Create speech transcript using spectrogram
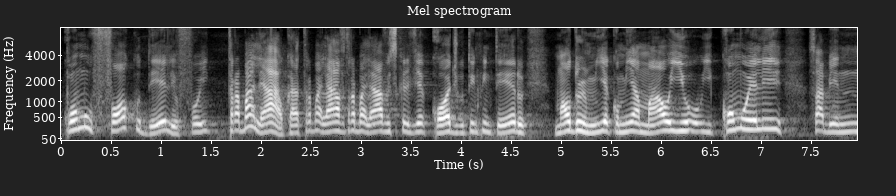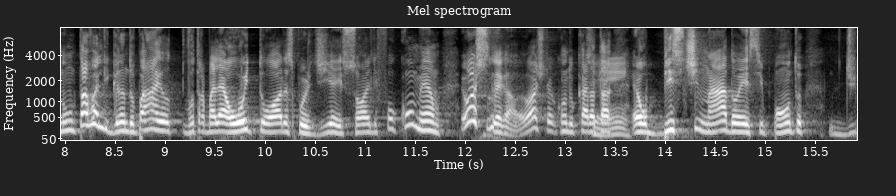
como o foco dele foi trabalhar. O cara trabalhava, trabalhava, escrevia código o tempo inteiro, mal dormia, comia mal e, e como ele, sabe, não tava ligando, ah, eu vou trabalhar oito horas por dia e só, ele focou mesmo. Eu acho isso legal. Eu acho que quando o cara tá, é obstinado a esse ponto de-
